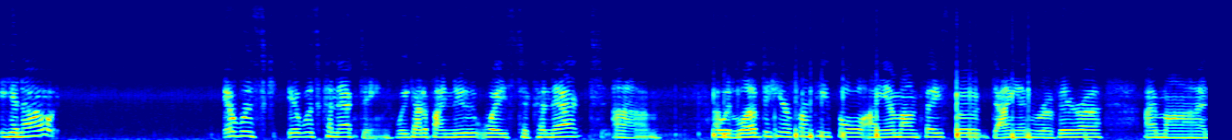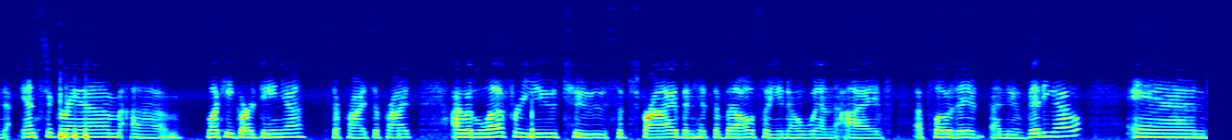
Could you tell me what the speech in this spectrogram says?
you know, it was, it was connecting. We got to find new ways to connect. Um, I would love to hear from people. I am on Facebook, Diane Rivera. I'm on Instagram, um, Lucky Gardenia. Surprise, surprise. I would love for you to subscribe and hit the bell so you know when I've uploaded a new video. And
